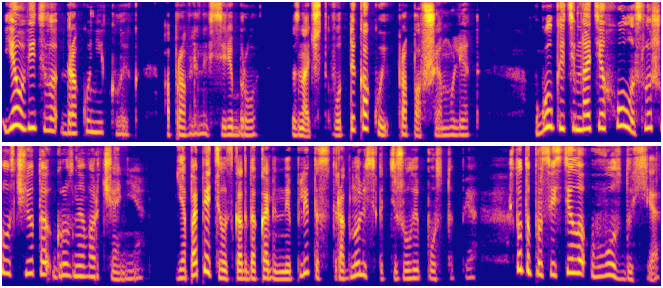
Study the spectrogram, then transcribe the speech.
я увидела драконий клык, оправленный в серебро. Значит, вот ты какой пропавший амулет. В гулкой темноте холла слышалось чье-то грозное ворчание. Я попятилась, когда каменные плиты строгнулись от тяжелой поступи. Что-то просвистело в воздухе.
